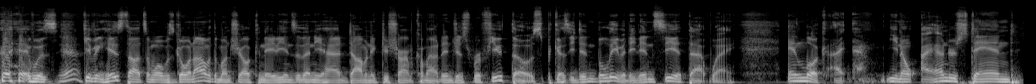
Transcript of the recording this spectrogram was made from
was Yeah. giving his thoughts on what was going on with the Montreal Canadiens, and then you had Dominique Ducharme come out and just refute those because he didn't believe it. He didn't see it that way. And look, I you know, I understand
